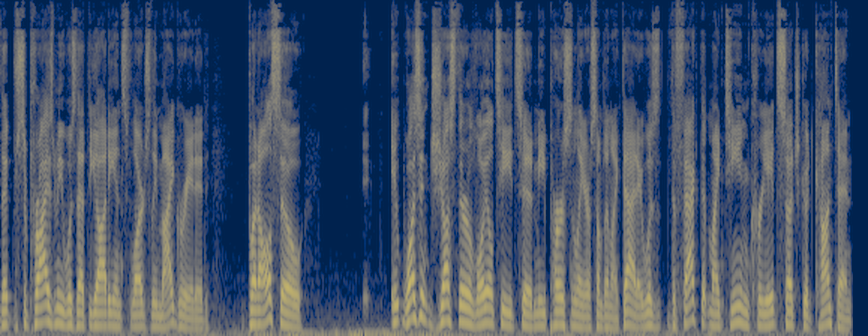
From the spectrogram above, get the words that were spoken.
that surprised me was that the audience largely migrated, but also it- it wasn't just their loyalty to me personally or something like that. It was the fact that my team creates such good content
